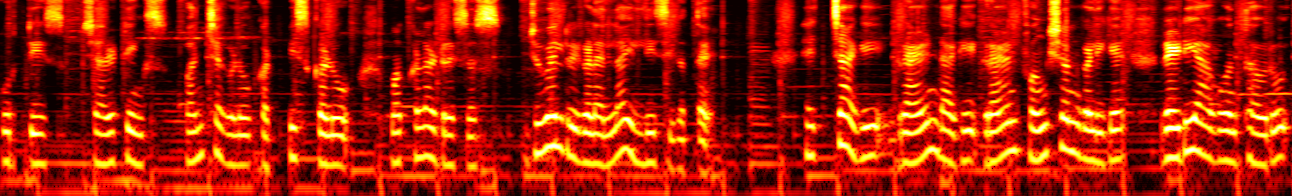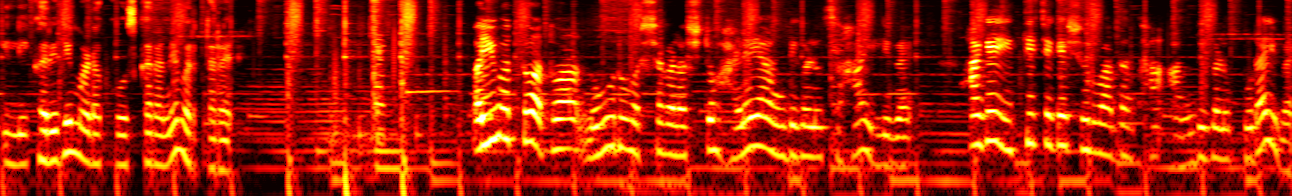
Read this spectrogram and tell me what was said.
ಕುರ್ತೀಸ್, ಶರ್ಟಿಂಗ್ಸ್, ಪಂಚಗಳು, ಕಟ್ ಪೀಸ್ಗಳು, ಮಕ್ಕಳ ಡ್ರೆಸ್ಸಸ್, ಜುವೆಲ್ರಿಗಳೆಲ್ಲ ಇಲ್ಲಿ ಸಿಗುತ್ತೆ. ಹೆಚ್ಚಾಗಿ ಗ್ರ್ಯಾಂಡಾಗಿ ಗ್ರ್ಯಾಂಡ್ ಫಂಕ್ಷನ್ಗಳಿಗೆ ರೆಡಿ ಆಗುವಂಥವರು ಇಲ್ಲಿ ಖರೀದಿ ಮಾಡೋಕ್ಕೋಸ್ಕರನೇ ಬರ್ತಾರೆ. ಐವತ್ತು ಅಥವಾ ನೂರು ವರ್ಷಗಳಷ್ಟು ಹಳೆಯ ಅಂಗಡಿಗಳು ಸಹ ಇಲ್ಲಿವೆ. ಹಾಗೆ ಇತ್ತೀಚೆಗೆ ಶುರುವಾದಂತಹ ಅಂಗಡಿಗಳು ಕೂಡ ಇವೆ.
